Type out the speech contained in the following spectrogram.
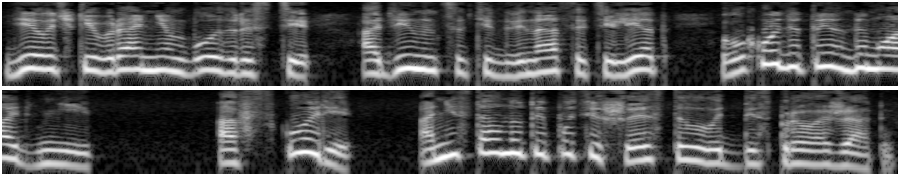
Девочки в раннем возрасте 11-12 лет выходят из дому одни, а вскоре они станут и путешествовать без провожатых.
